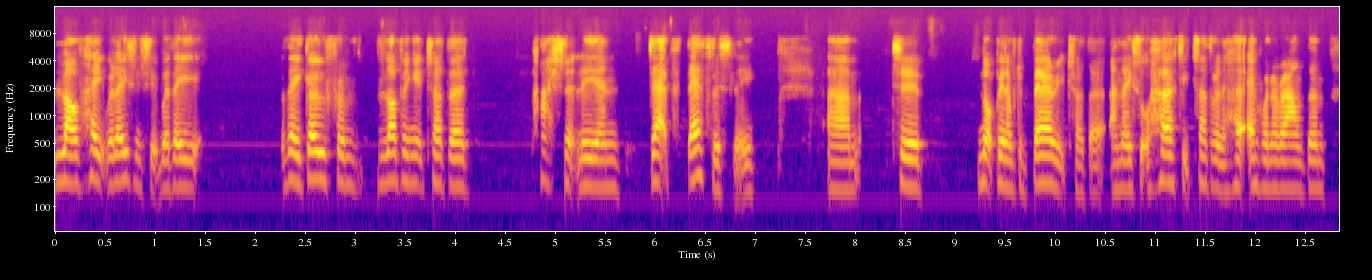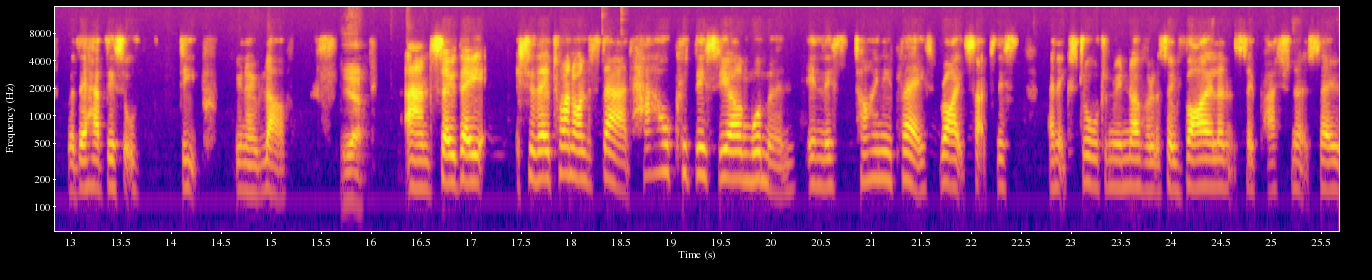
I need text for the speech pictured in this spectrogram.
love-hate relationship where they they go from loving each other passionately and depth deathlessly um, to not being able to bear each other, and they sort of hurt each other and hurt everyone around them, but they have this sort of deep, you know, love. Yeah. and so they so they're trying to understand how could this young woman in this tiny place write such this an extraordinary novel so violent so passionate so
